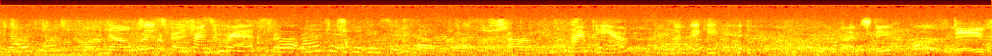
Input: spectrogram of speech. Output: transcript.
you relatives? No, we're Just friends. friends of Brad's. Well, why don't you introduce yourself for us? Um, I'm Pam. I'm Vicky. I'm Steve. Dave. you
